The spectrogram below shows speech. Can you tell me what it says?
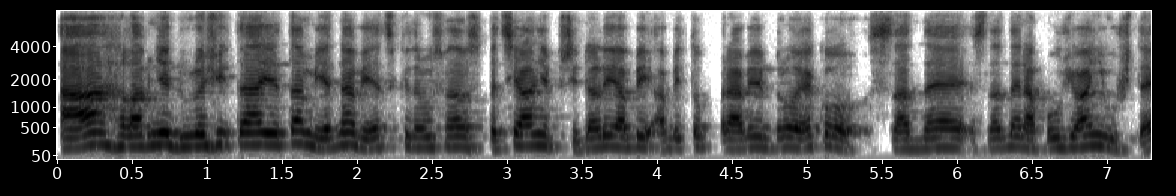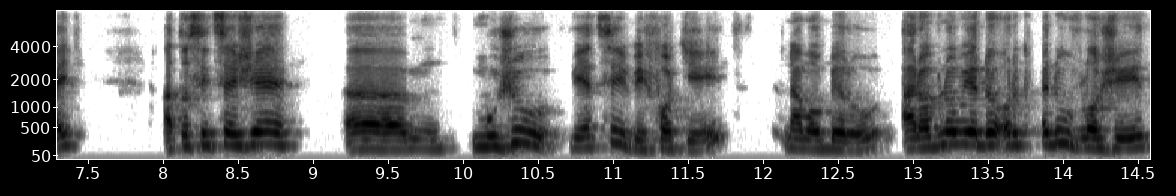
a hlavně důležitá je tam jedna věc, kterou jsme tam speciálně přidali, aby, aby to právě bylo jako snadné, snadné na používání už teď. A to sice, že um, můžu věci vyfotit na mobilu a rovnou je do Orkpedu vložit,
